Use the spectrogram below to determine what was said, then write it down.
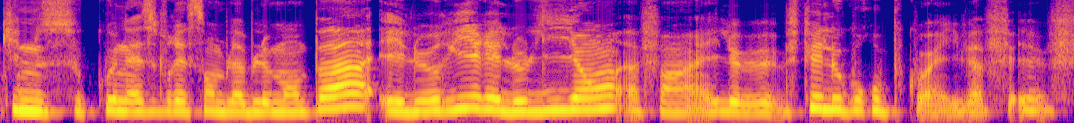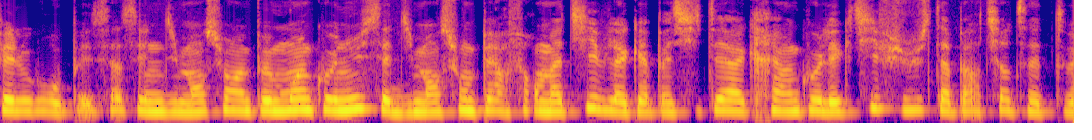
qui ne se connaissent vraisemblablement pas et le rire est le liant enfin il fait le groupe quoi il va fait, fait le groupe et ça c'est une dimension un peu moins connue cette dimension performative la capacité à créer un collectif juste à partir de cette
